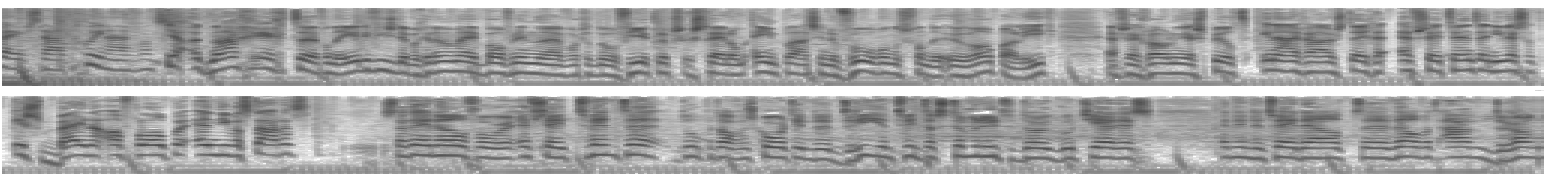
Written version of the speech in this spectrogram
Peperstraat, goedenavond. Ja, het nagerecht van de Eredivisie, daar beginnen we mee. Bovenin uh, wordt er door vier clubs gestreden om één plaats in de voorrondes van de Europa League. FC Groningen speelt in eigen huis tegen FC Twente. En die wedstrijd is bijna afgelopen. En die, wat staat het? staat 1-0 voor FC Twente. Doelpunt al gescoord in de 23e minuut door Gutierrez. En in de tweede helft uh, wel wat aandrang,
